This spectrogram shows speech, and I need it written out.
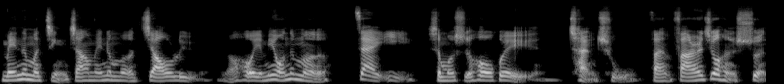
没那么紧张，没那么焦虑，然后也没有那么。在意什么时候会产出，反反而就很顺，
